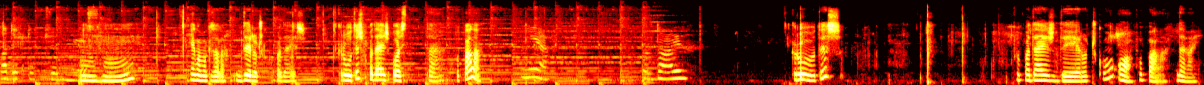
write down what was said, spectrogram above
Кладеш тут вниз. Угу. Як мама казала, в дирочку попадаєш. Крутиш, попадаєш ось. та. Попала? Ні. Попадаю. Крутиш. Попадаєш в дирочку. О, попала. Давай.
